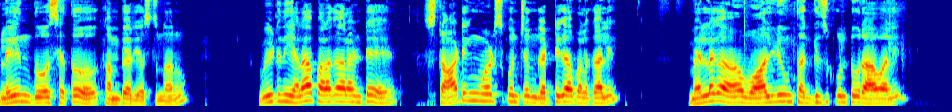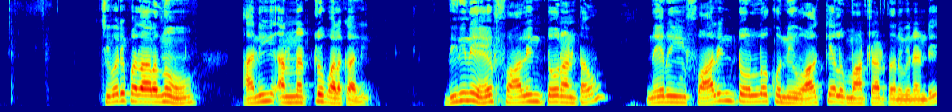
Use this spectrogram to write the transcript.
ప్లెయిన్ దోశతో కంపేర్ చేస్తున్నాను. వీటిని ఎలా పలకాలంటే స్టార్టింగ్ వర్డ్స్ కొంచెం గట్టిగా పలకాలి. మెల్లగా వాల్యూమ్ తగ్గించుకుంటూ రావాలి. చివరి పదాలను అని అన్నట్లు పలకాలి. దీనినే ఫాలింగ్ టోన్ అంటాం. నేను ఈ ఫాలింగ్ టోన్లో కొన్ని వాక్యాలు మాట్లాడతాను వినండి.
